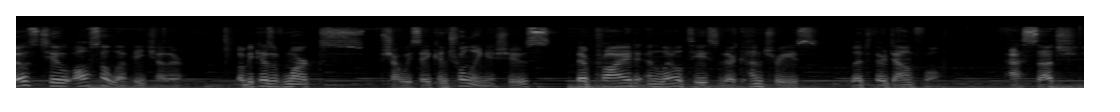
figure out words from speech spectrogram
Those two also loved each other, but because of Mark's, shall we say, controlling issues, their pride and loyalties to their countries led to their downfall. As such,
